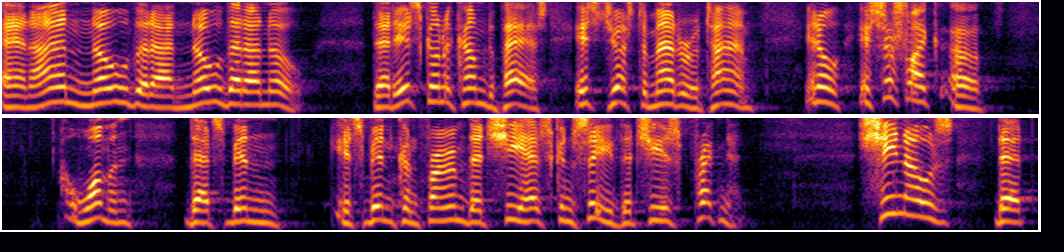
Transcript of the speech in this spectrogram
And I know that I know that I know that it's going to come to pass. It's just a matter of time. You know, it's just like a, a woman that's been, it's been confirmed that she has conceived, that she is pregnant. She knows that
